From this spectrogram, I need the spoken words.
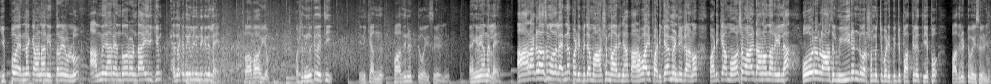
ഇപ്പോൾ എന്നെ കാണാൻ ഇത്രയേ ഉള്ളൂ അന്ന് ഞാൻ എന്തോരം ഉണ്ടായിരിക്കും എന്നൊക്കെ നിങ്ങൾ ചിന്തിക്കുന്നില്ലേ? സ്വാഭാവികം. പക്ഷെ നിങ്ങൾക്ക് തെറ്റി. എനിക്ക് അന്ന് പതിനെട്ട് വയസ്സ് കഴിഞ്ഞു. എങ്ങനെയാണെന്നല്ലേ ആറാം ക്ലാസ് മുതൽ എന്നെ പഠിപ്പിച്ച മാഷന്മാർ ഞാൻ തറവായി പഠിക്കാൻ വേണ്ടിയിട്ടാണോ പഠിക്കാൻ മോശമായിട്ടാണോ എന്നറിയില്ല. ഓരോ ക്ലാസ്സിലും ഈ രണ്ട് വർഷം വെച്ച് പഠിപ്പിച്ച് പത്തിലെത്തിയപ്പോൾ പതിനെട്ട് വയസ്സ് കഴിഞ്ഞു.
